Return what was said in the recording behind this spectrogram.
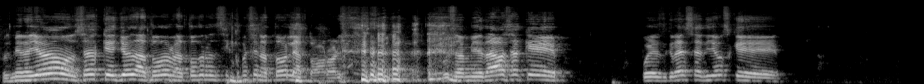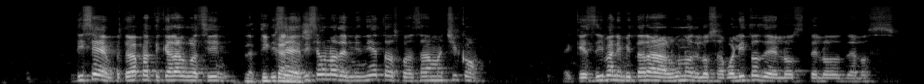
Pues mira, yo, o sea, que yo a todo, a todo, si comiencen a todo le atoro. pues a mi edad, o sea que, pues gracias a Dios que, dice, te voy a platicar algo así. Dice, dice uno de mis nietos cuando estaba más chico, eh, que se iban a invitar a alguno de los abuelitos de los, de los, de los,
